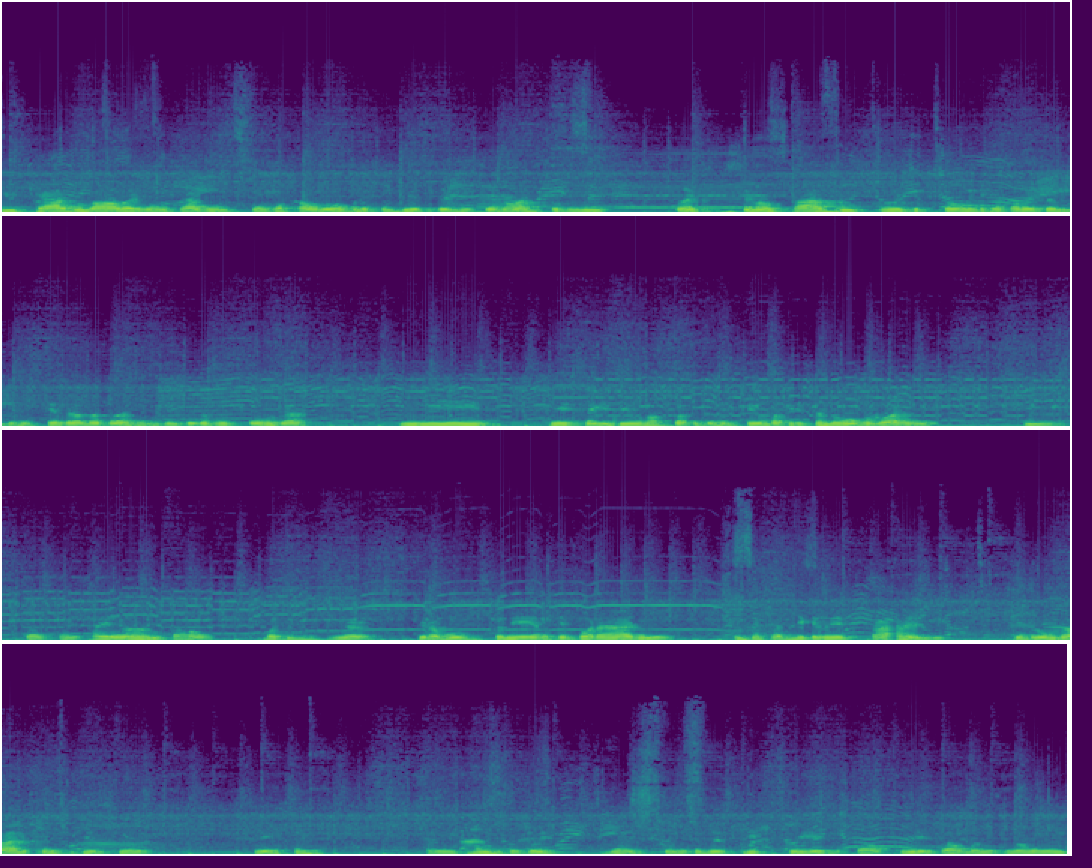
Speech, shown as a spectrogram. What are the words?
e o Thiago Lauer, né, o Thiago que é vocal novo, né, foi desde 2019, quando, antes de ser lançado o Execução, ele já estava entrando, entrado na banda, ele fez alguns sons já, e, e é isso aí, deu nosso, tem um baterista novo agora, né, que está tá ensaiando e tal, o baterista que gravou o disco também era temporário, a gente já sabia que ele não ia ficar, ele quebrou um galho, como se diz assim, e aí. Foram músicas, dois, né, dois clipes com ele e tal, com ele e tal, mas não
